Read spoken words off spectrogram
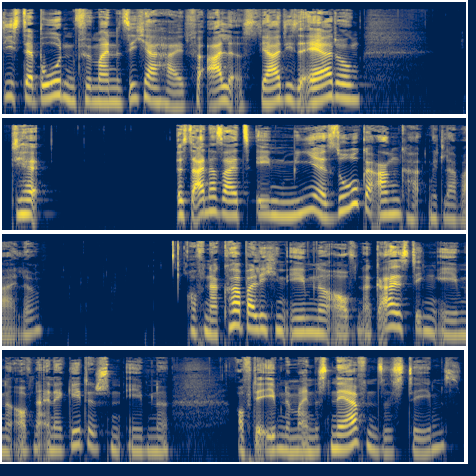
die ist der Boden für meine Sicherheit, für alles. Ja, diese Erdung, die ist einerseits in mir so geankert mittlerweile, auf einer körperlichen Ebene, auf einer geistigen Ebene, auf einer energetischen Ebene, auf der Ebene meines Nervensystems,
